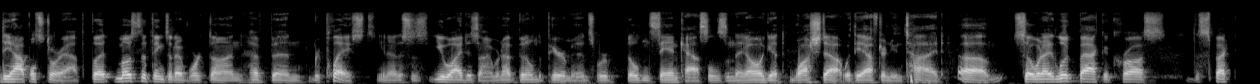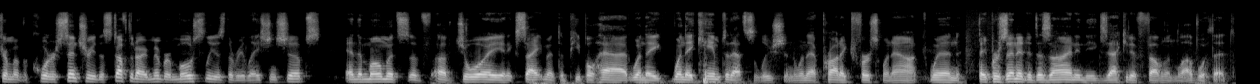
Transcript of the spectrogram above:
the Apple Store app, but most of the things that I've worked on have been replaced. You know, this is UI design. We're not building the pyramids, we're building sandcastles, and they all get washed out with the afternoon tide. Um, so when I look back across the spectrum of a quarter century, the stuff that I remember mostly is the relationships and the moments of, of joy and excitement that people had when they when they came to that solution, when that product first went out, when they presented a design and the executive fell in love with it.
